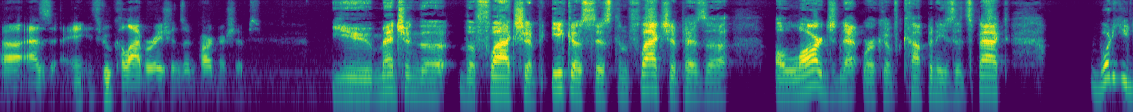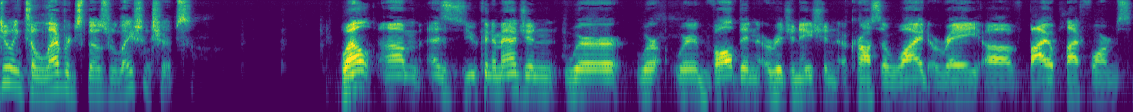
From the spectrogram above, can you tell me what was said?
uh, as uh, through collaborations and partnerships. You mentioned the the flagship ecosystem. Flagship has a a large network of companies it's backed. What are you doing to leverage those relationships? Well, um, as you can imagine, we're we're we're involved in origination across a wide array of bioplatforms,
